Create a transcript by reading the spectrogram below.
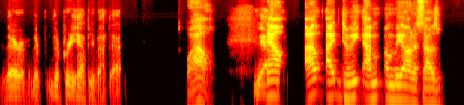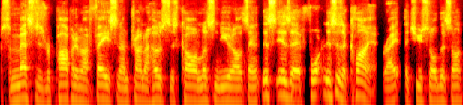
they're they're they're pretty happy about that. Wow. Yeah. Now I, I to be I'm, I'm gonna be honest. I was some messages were popping in my face, and I'm trying to host this call and listen to you and all the same. This is a for this is a client, right? That you sold this on.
